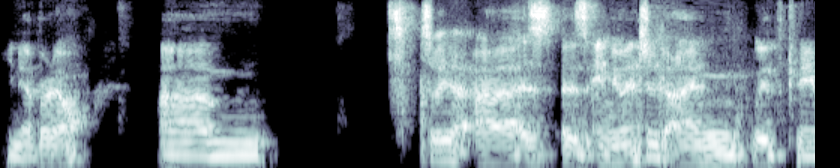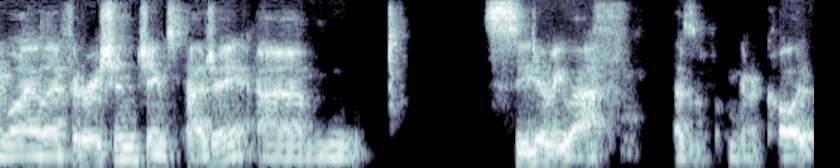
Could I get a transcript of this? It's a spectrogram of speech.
You never know. Um, so yeah, uh, as, as Amy mentioned, I'm with Canadian Wildlife Federation, James Pagé. Um, CWF, as I'm going to call it,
